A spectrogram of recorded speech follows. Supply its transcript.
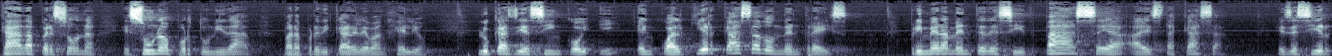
Cada persona es una oportunidad para predicar el Evangelio. Lucas 10:5, y en cualquier casa donde entréis, primeramente decid, paz sea a esta casa es decir,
